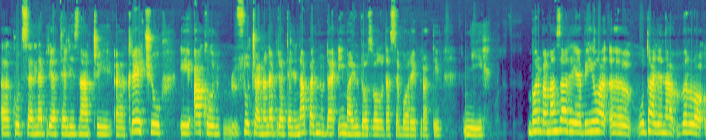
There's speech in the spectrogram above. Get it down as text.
a, kud se neprijatelji znači a, kreću i ako slučajno neprijatelji napadnu da imaju dozvolu da se bore protiv njih. Borba Mazar je bila e, udaljena vrlo e,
